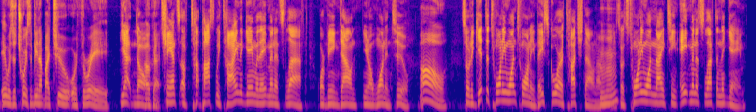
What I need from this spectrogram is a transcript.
it was a choice of being up by two or three. Yeah, no. Okay. A chance of t- possibly tying the game with eight minutes left or being down, you know, one and two. Oh, So to get to 21 20, they score a touchdown. RJ. Mm-hmm. So it's 21 19, eight minutes left in the game.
